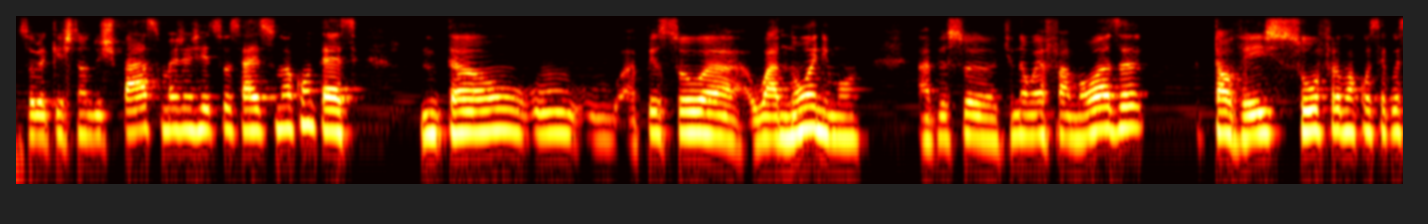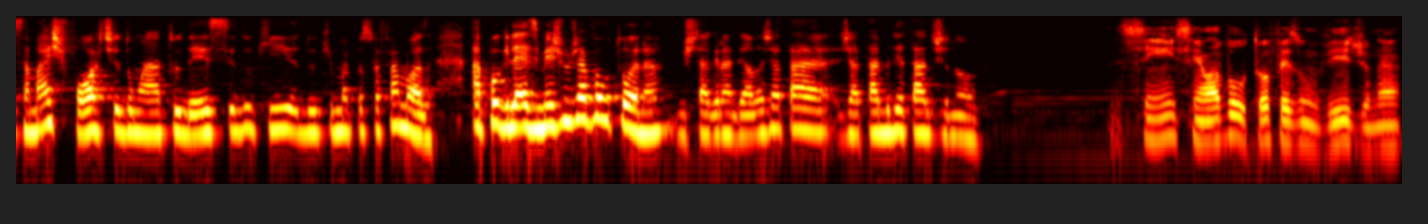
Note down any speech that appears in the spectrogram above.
sobre a questão do espaço, mas nas redes sociais isso não acontece. Então, o, o, a pessoa, o anônimo, a pessoa que não é famosa, talvez sofra uma consequência mais forte de um ato desse do que, do que uma pessoa famosa. A Pugliese mesmo já voltou, né? O Instagram dela já tá, já tá habilitado de novo. Sim, sim, ela voltou, fez um vídeo, né,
